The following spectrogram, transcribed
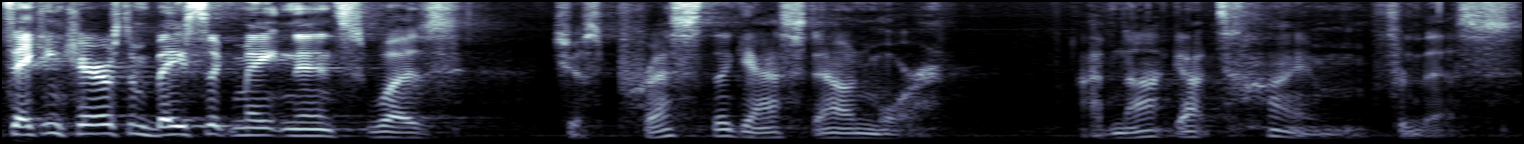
taking care of some basic maintenance, was just press the gas down more. I've not got time for this.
